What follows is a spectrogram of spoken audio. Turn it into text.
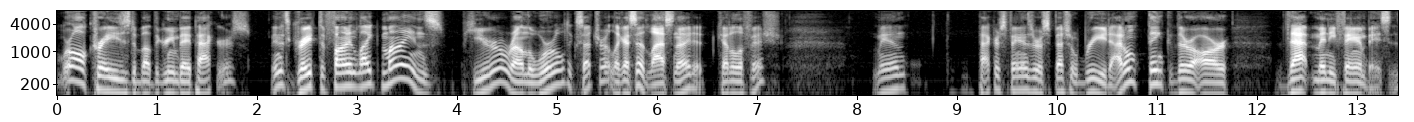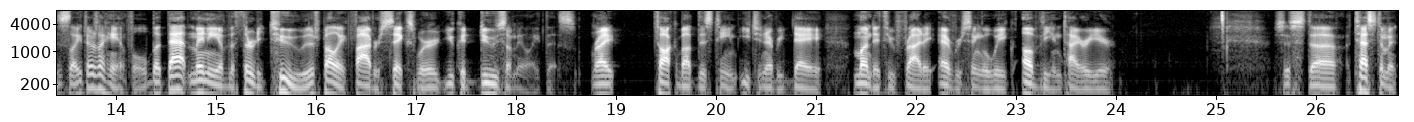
We're all crazed about the Green Bay Packers, and it's great to find like minds here around the world, etc. Like I said last night at Kettle of Fish, man, Packers fans are a special breed. I don't think there are that many fan bases. Like there's a handful, but that many of the 32, there's probably like five or six where you could do something like this, right? Talk about this team each and every day Monday through Friday, every single week of the entire year. It's just uh, a testament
